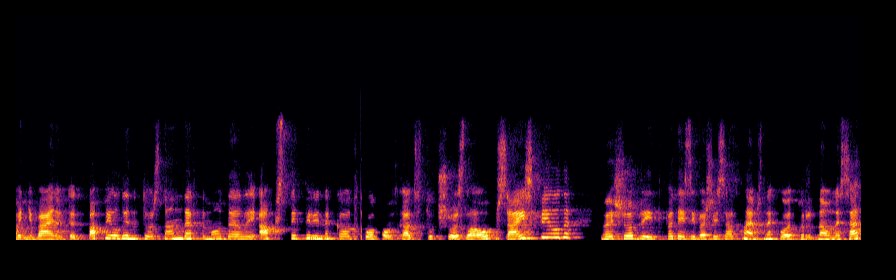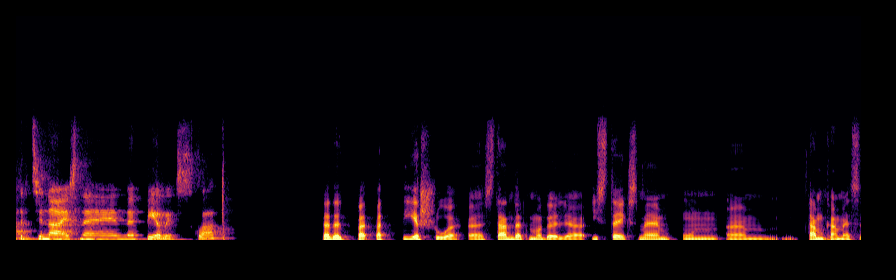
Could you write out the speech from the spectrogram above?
viņi vai nu papildina to standarta modeli, apstiprina kaut ko, kaut kādus tukšos laupus aizpilda, vai šobrīd patiesībā šis atklājums neko tur nav ne satricinājis, ne, ne pielicis klāt. Tātad pat pa tiešo uh, standarta modeļa izteiksmēm un um, tam, kā mēs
